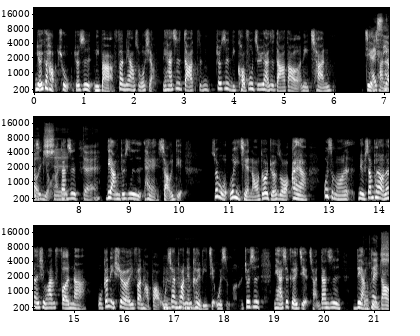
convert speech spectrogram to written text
有一个好处就是你把分量缩小，你还是达，就是你口腹之欲还是达到了，你馋解馋还是有啊，但是对量就是嘿少一点。所以我我以前哦都会觉得说，哎呀。为什么女生朋友都很喜欢分啊？我跟你 share 一份好不好？我现在突然间可以理解为什么了，就是你还是可以解馋，但是量点到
